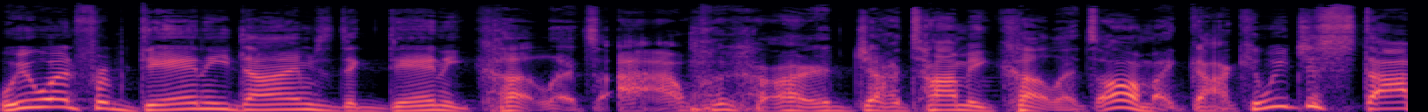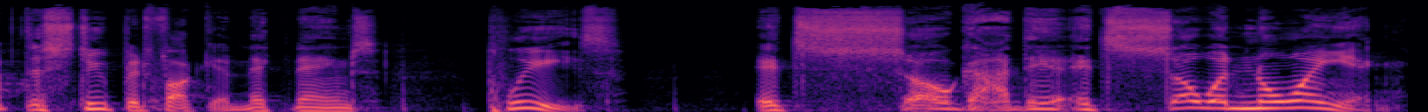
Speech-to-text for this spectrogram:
We went from Danny Dimes to Danny Cutlets, uh, Tommy Cutlets. Oh my God. Can we just stop the stupid fucking nicknames? Please. It's so goddamn, it's so annoying.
